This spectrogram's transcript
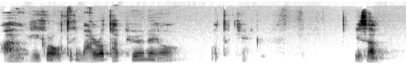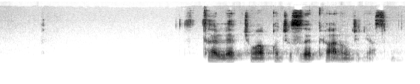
아 이걸 어떻게 말로 다 표현해요? 어떻게? 이상 스타일랩 종합 건축사 대표 안홍준이었습니다.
